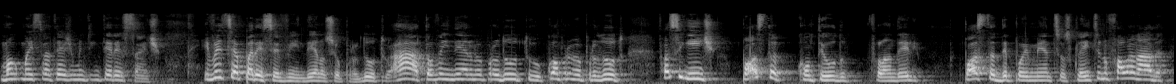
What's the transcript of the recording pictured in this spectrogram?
uma, uma estratégia muito interessante. Em vez de você aparecer vendendo o seu produto, ah, tô vendendo meu produto, compra meu produto, faz o seguinte, posta conteúdo falando dele, posta depoimento dos seus clientes e não fala nada.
